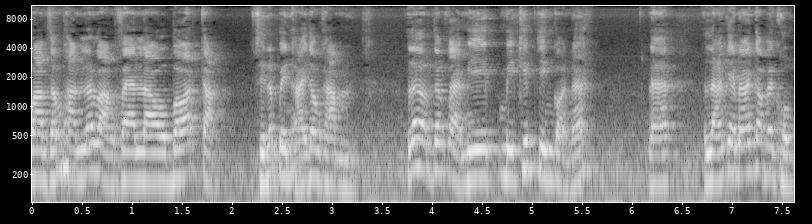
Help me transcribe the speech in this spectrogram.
ความสัมพันธ์ระหว่างแฟนเราบอสกับศิลปินหายทองคำเริ่มตั้งแต่มีมีคลิปจริงก่อนนะนะหลังจากนั้นก็ไปข่ม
